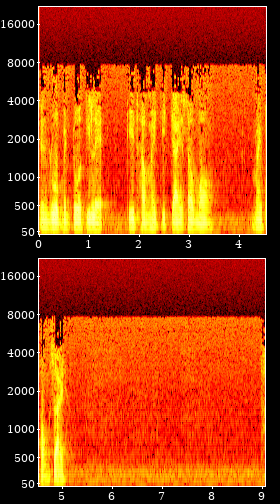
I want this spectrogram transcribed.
จึงรวมเป็นตัวกิเลสที่ทำให้จิตใจเศร้าหมองไม่ผ่องใส ท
